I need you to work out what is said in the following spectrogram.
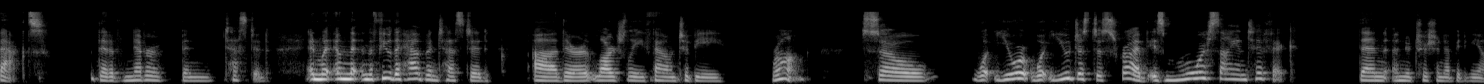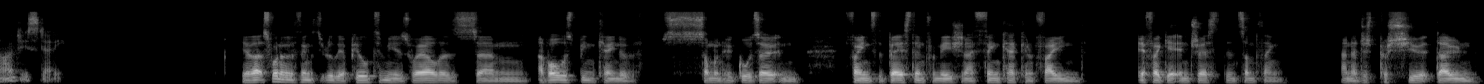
facts that have never been tested. And and the, and the few that have been tested uh, they're largely found to be wrong. So what you're what you just described is more scientific than a nutrition epidemiology study. Yeah that's one of the things that really appealed to me as well is um, i've always been kind of someone who goes out and finds the best information i think i can find if i get interested in something and i just pursue it down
